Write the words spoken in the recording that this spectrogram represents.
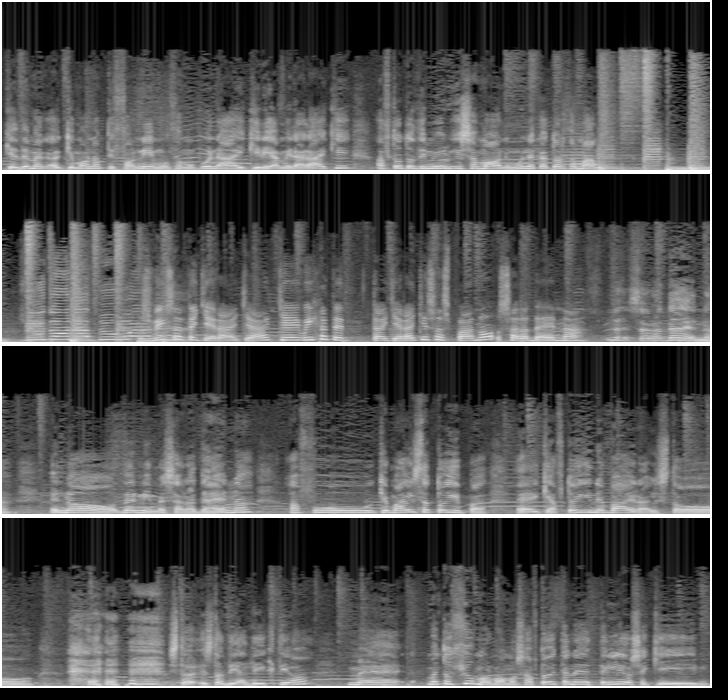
και, δεν με- και μόνο από τη φωνή μου θα μου πούνε Α, η κυρία Μοιραράκη. Αυτό το δημιούργησα μόνη μου. Είναι κατόρθωμά μου. Σβήσατε κεράκια και είχατε τα κεράκια σας πάνω 41. Ναι, 41. Ενώ δεν είμαι 41, αφού και μάλιστα το είπα. Ε, και αυτό έγινε viral στο, στο, στο διαδίκτυο. Με, με το χιούμορ μου όμως, αυτό ήταν τελείως εκεί.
